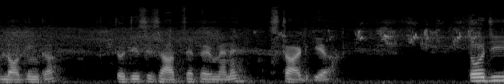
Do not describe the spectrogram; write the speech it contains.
ब्लॉगिंग का। तो जिस हिसाब से फिर मैंने स्टार्ट किया। तो जी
